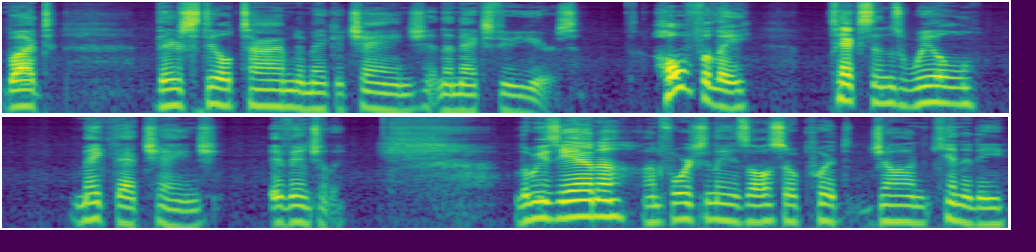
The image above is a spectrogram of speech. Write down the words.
But there's still time to make a change in the next few years. Hopefully, Texans will make that change eventually. Louisiana, unfortunately, has also put John Kennedy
